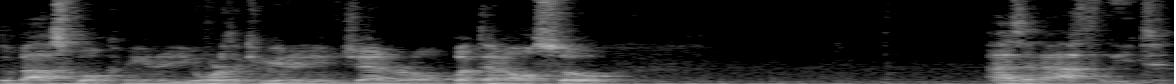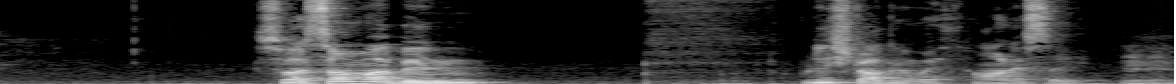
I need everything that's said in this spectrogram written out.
the basketball community or the community in general, but then also as an athlete? So that's something I've been really struggling with, honestly. Mm-hmm.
